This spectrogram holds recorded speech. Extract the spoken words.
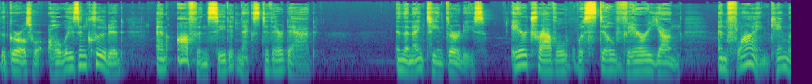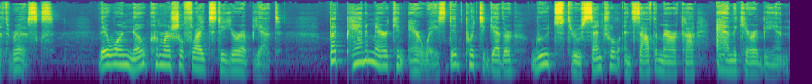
the girls were always included, and often seated next to their dad. In the 1930s, air travel was still very young, and flying came with risks. There were no commercial flights to Europe yet, but Pan American Airways did put together routes through Central and South America and the Caribbean,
